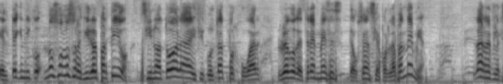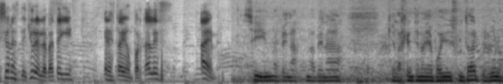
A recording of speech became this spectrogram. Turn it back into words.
el técnico no solo se refirió al partido, sino a toda la dificultad por jugar luego de tres meses de ausencia por la pandemia. Las reflexiones de Julio Lapategui en Estadio Portales AM. Sí, una pena, una pena que la gente no haya podido disfrutar, pero bueno,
